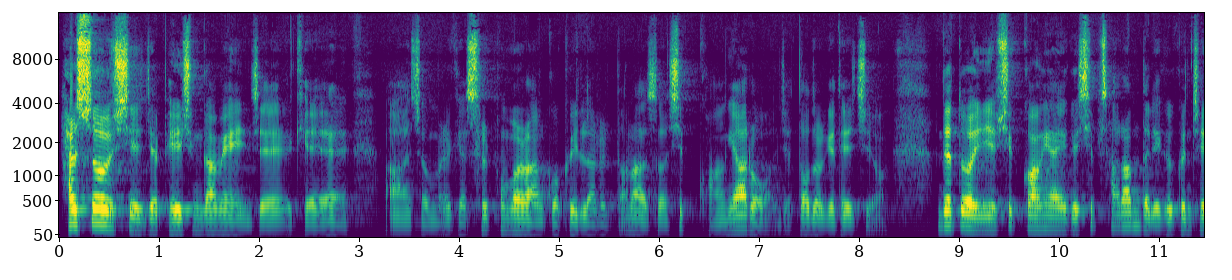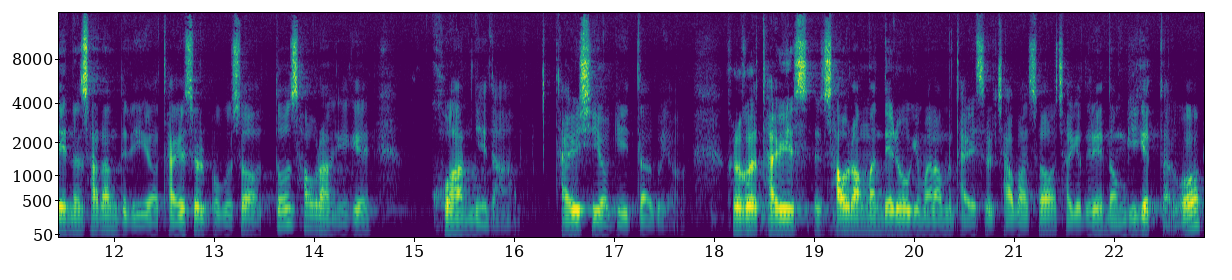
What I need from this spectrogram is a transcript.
할 수 없이 이제 배신감에 이제 이렇게 아, 정말 이렇게 슬픔을 안고 그 일날을 떠나서 십광야로 이제 떠돌게 되지요. 근데 또 이 십광야의 그 십 사람들이 그 근처에 있는 사람들이요 다윗을 보고서 또 사울 왕에게 고합니다. 다윗이 여기 있다고요. 그리고 다윗 사울 왕만 내려오기만 하면 다윗을 잡아서 자기들이 넘기겠다고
